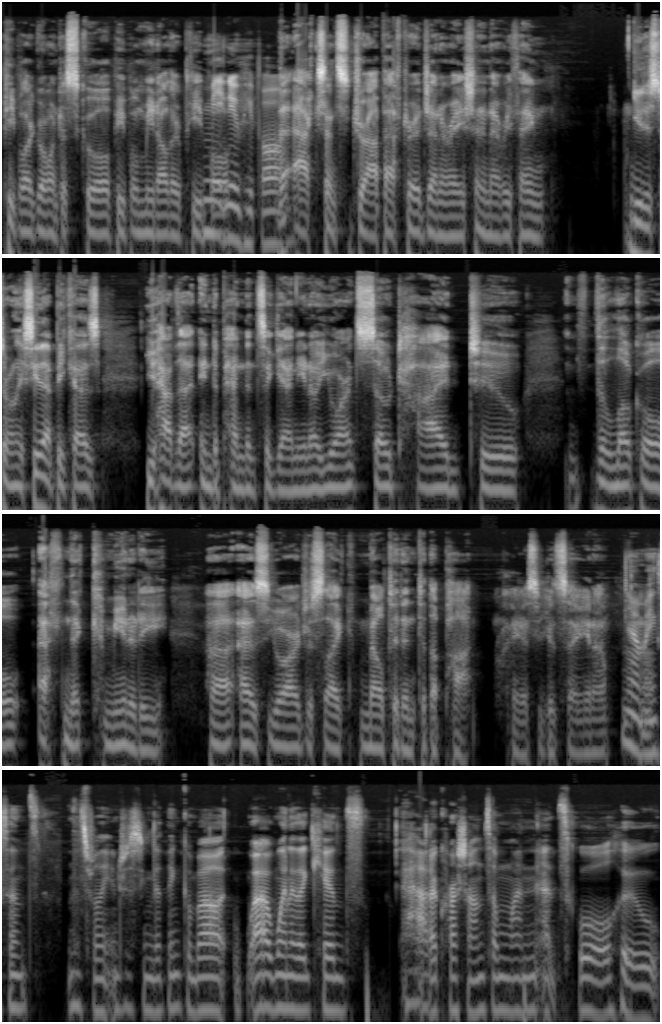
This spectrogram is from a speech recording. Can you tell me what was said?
people are going to school, people meet other people, meet new people. The accents drop after a generation and everything you just don't really see that because you have that independence again. You know, you aren't so tied to the local ethnic community uh, as you are just like melted into the pot. I guess you could say, you know. Yeah, it makes sense. That's really interesting to think about. Uh, one of the kids had a crush on someone at school who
